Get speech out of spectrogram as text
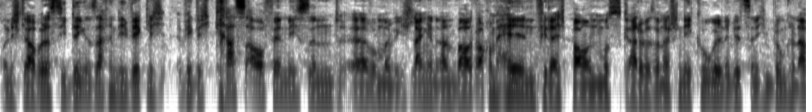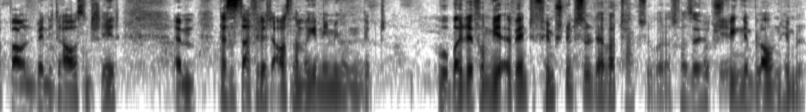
und ich glaube, dass die Dinge, Sachen, die wirklich, wirklich krass aufwendig sind, äh, wo man wirklich lange dran baut, auch im Hellen vielleicht bauen muss, gerade bei so einer Schneekugel, da willst du nicht im Dunkeln abbauen, wenn die draußen steht, ähm, dass es da vielleicht Ausnahmegenehmigungen gibt. Wobei der von mir erwähnte Filmschnipsel, der war tagsüber. Das war sehr hübsch wegen dem blauen Himmel.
